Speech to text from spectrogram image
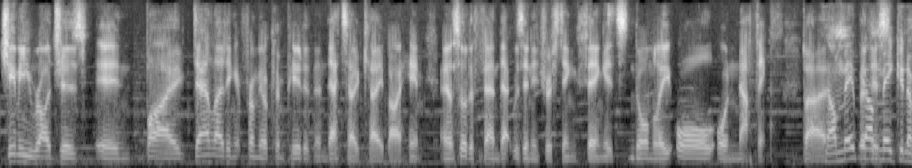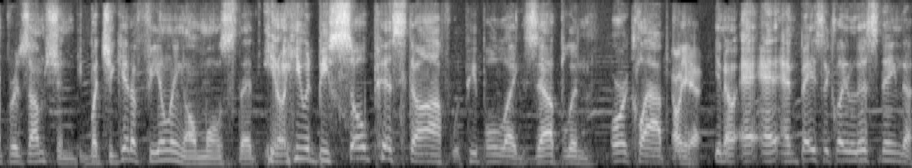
Jimmie Rodgers in by downloading it from your computer, then that's okay by him. And I sort of found that was an interesting thing. It's normally all or nothing. But Now maybe I'm making a presumption, but you get a feeling almost that you know he would be so pissed off with people like Zeppelin or Clapton. Oh, yeah. You know, and, and basically listening to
